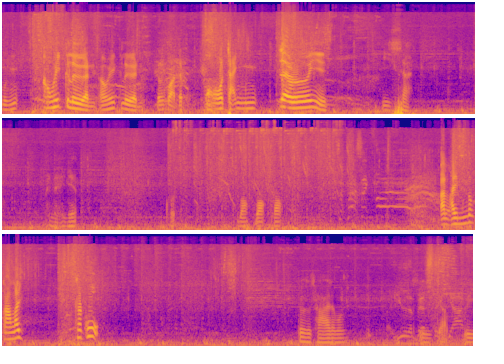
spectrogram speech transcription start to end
มึงเอาให้เกลื่อน เอาให้เกลื่อนจนกว่าจะพอใจมึงเลยอีสัตว์ไปไหนเนี่ยกดบล็อกบล็อกบล็อกอะไรมึงต้องการอะไรคากุตัวสุดท้ายแล้วมั้งวีจับวี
